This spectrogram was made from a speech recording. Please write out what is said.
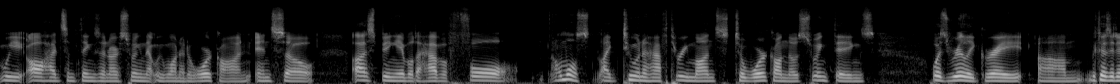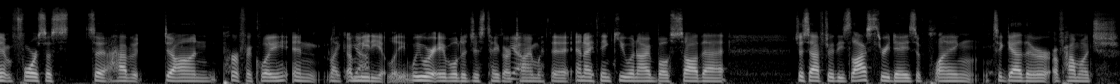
we all had some things in our swing that we wanted to work on and so us being able to have a full almost like two and a half three months to work on those swing things was really great um, because it didn't force us to have it done perfectly and like Yeah. immediately we were able to just take our Yeah. time with it and i think you and i both saw that just after these last three days of playing together of how much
